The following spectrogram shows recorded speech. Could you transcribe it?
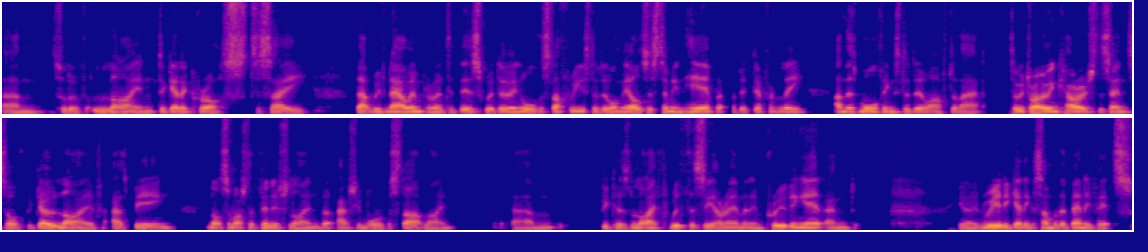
um, sort of line to get across to say, that we've now implemented this. We're doing all the stuff we used to do on the old system in here, but a bit differently. And there's more things to do after that. So we try to encourage the sense of the go live as being not so much the finish line, but actually more of a start line. Um, because life with the CRM and improving it and you know really getting some of the benefits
